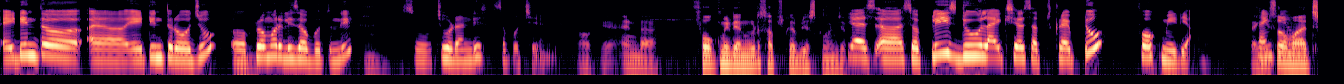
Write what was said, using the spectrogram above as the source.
ఎయిటీన్త్ ఎయిటీన్త్ రోజు ప్రోమో రిలీజ్ అవబోతుంది సో చూడండి సపోర్ట్ చేయండి. ఓకే అండ్ ఫోక్ మీడియాని కూడా సబ్స్క్రైబ్ చేసుకోమని చెప్పి yes so please do like share subscribe to folk media thank you so much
